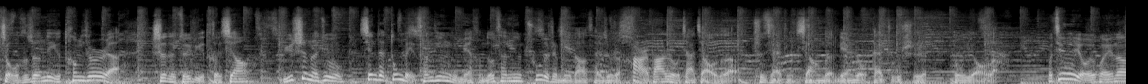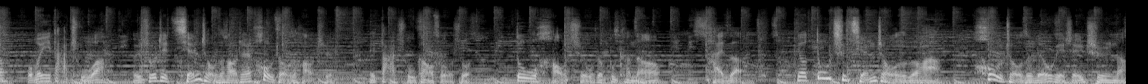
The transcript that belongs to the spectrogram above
肘子的那个汤汁儿啊，吃在嘴里特香。于是呢，就现在东北餐厅里面很多餐厅出了这么一道菜，就是哈尔巴肉加饺子，吃起来挺香的，连肉带主食都有了。我记得有一回呢，我问一大厨啊，我就说这前肘子好吃还是后肘子好吃？那大厨告诉我说都好吃。我说不可能，孩子，要都吃前肘子的话，后肘子留给谁吃呢？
